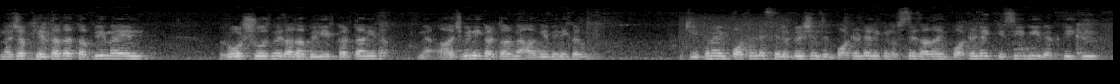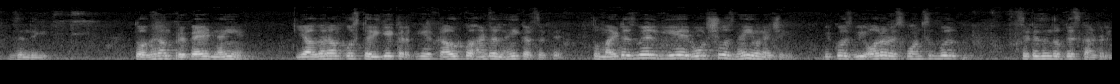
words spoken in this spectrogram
मैं जब खेलता था तब भी मैं इन रोड शोज में ज़्यादा बिलीव करता नहीं था मैं आज भी नहीं करता और मैं आगे भी नहीं करूँगा जीतना इंपॉर्टेंट है सेलिब्रेशन इंपॉर्टेंट है लेकिन उससे ज़्यादा इंपॉर्टेंट है किसी भी व्यक्ति की जिंदगी तो अगर हम प्रिपेयर्ड नहीं हैं या अगर हम उस तरीके के क्राउड को हैंडल नहीं कर सकते तो माइट एज वेल ये रोड शोज नहीं होने चाहिए Because we all are responsible citizen of this country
